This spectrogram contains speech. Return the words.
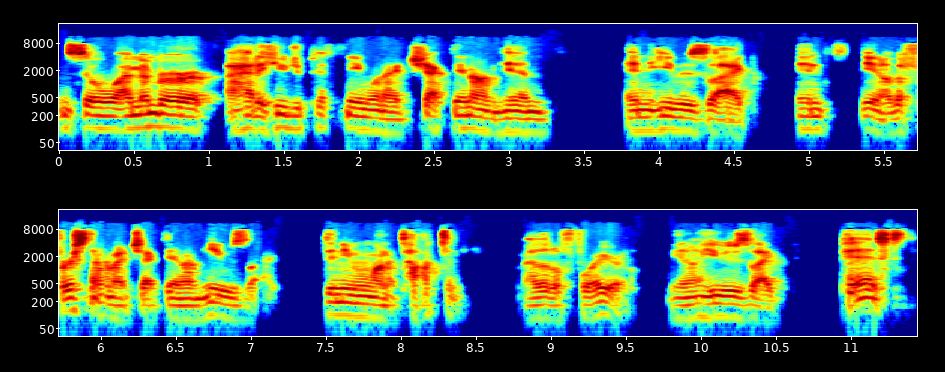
and so I remember I had a huge epiphany when I checked in on him and he was like, and you know, the first time I checked in on him, he was like, didn't even want to talk to me, my little four year old. You know, he was like pissed.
